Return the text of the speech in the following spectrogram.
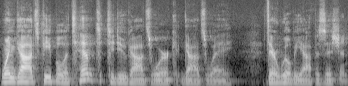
When God's people attempt to do God's work God's way, there will be opposition.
